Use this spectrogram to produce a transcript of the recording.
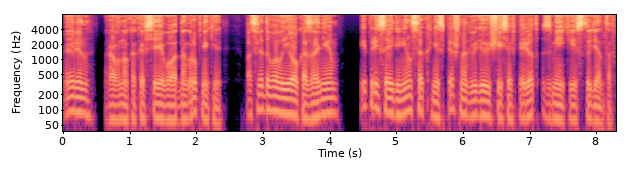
Эллен, равно как и все его одногруппники, последовал ее указаниям и присоединился к неспешно двигающейся вперед змейке из студентов.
